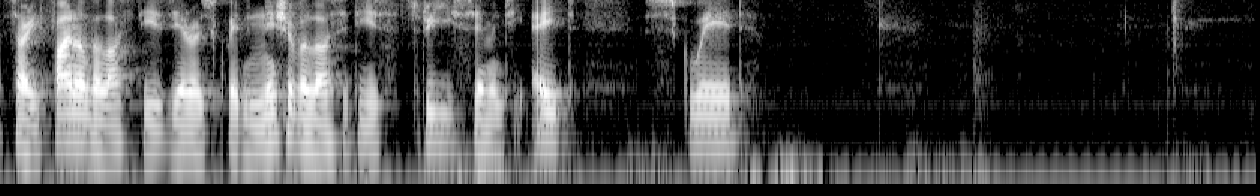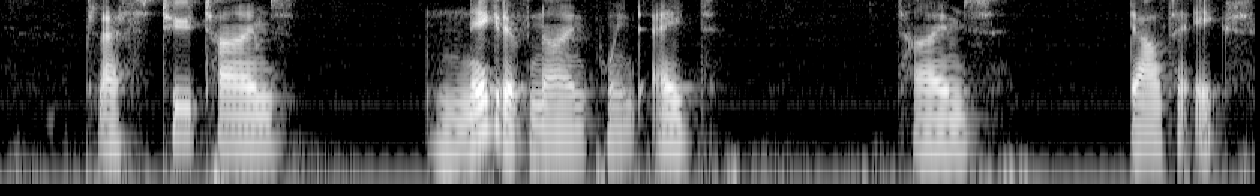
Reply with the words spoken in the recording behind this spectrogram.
Sorry final velocity is 0 squared. Initial velocity is 378 squared plus 2 times negative 9.8 times delta x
